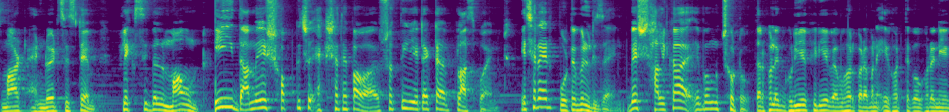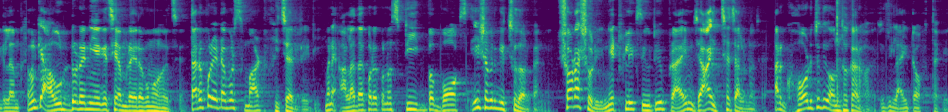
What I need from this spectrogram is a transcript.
smart Android system flexible mount এই দামে সবকিছু একসাথে পাওয়া সত্যি এটা একটা প্লাস পয়েন্ট এছাড়া এর পোর্টেবল ডিজাইন বেশ হালকা এবং ছোট। তার ফলে ঘুরিয়ে ফিরিয়ে ব্যবহার করা মানে এ ঘর থেকে ও ঘরে নিয়ে গেলাম। এমনকি আউটডোরে নিয়ে গেছি আমরা, এরকমও হয়েছে। তার উপর এটা আবার স্মার্ট ফিচার রেডি মানে আলাদা করে কোনো স্টিক বা বক্স এইসবের কিছু দরকার নেই। সরাসরি নেটফ্লিক্স ইউটিউব প্রাইম যা ইচ্ছা চালানো যায়। আর ঘর যদি অন্ধকার হয়, যদি লাইট অফ থাকে,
